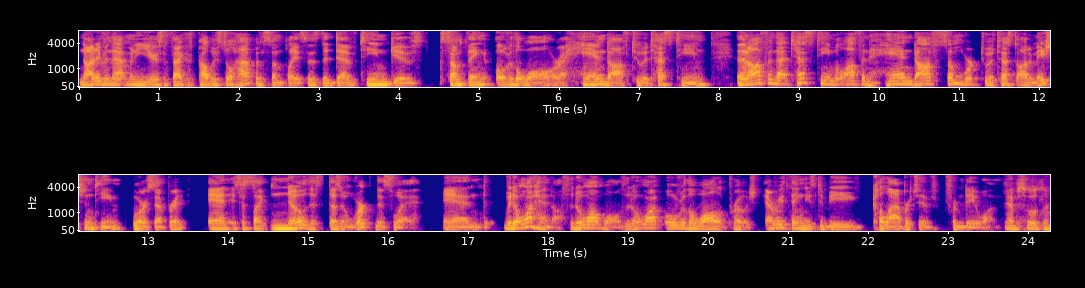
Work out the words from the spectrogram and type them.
not even that many years. In fact, it probably still happens some places. The dev team gives something over the wall or a handoff to a test team. And then often that test team will often hand off some work to a test automation team who are separate. And it's just like, no, this doesn't work this way. And we don't want handoffs. We don't want walls. We don't want over the wall approach. Everything needs to be collaborative from day one. Absolutely.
